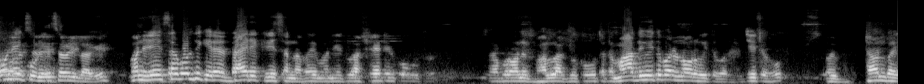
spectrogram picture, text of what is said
অনেক উড়ে। রেসারই লাগে। মানে রেসার বলতে কি এটা ডাইরেক্ট রেসার না ভাই মানে এগুলা কবুতর। তারপর অনেক ভালো লাগবে কবুতরটা। মাদি হইতে পারে নর হইতে পারে যেটা হোক। ভাই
